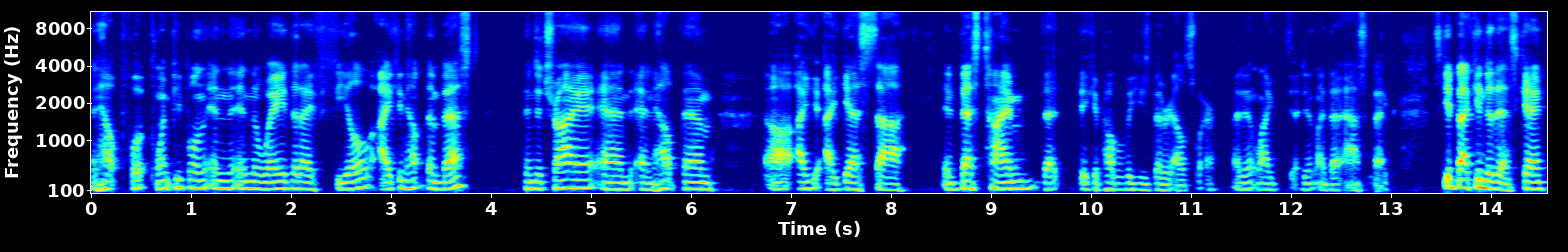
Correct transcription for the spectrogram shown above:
and help put, point people in, in in the way that i feel i can help them best than to try and and help them uh, I, I guess uh, invest time that they could probably use better elsewhere. I didn't like I didn't like that aspect. Let's get back into this, okay?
